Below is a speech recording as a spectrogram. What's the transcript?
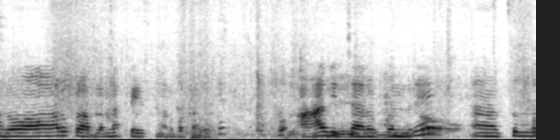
ಹಲವಾರು ಪ್ರಾಬ್ಲಮ್ನ ಫೇಸ್ ಮಾಡಬೇಕಾಗುತ್ತೆ. ಸೊ ಆ ವಿಚಾರಕ್ಕೆ ಬಂದರೆ ತುಂಬ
